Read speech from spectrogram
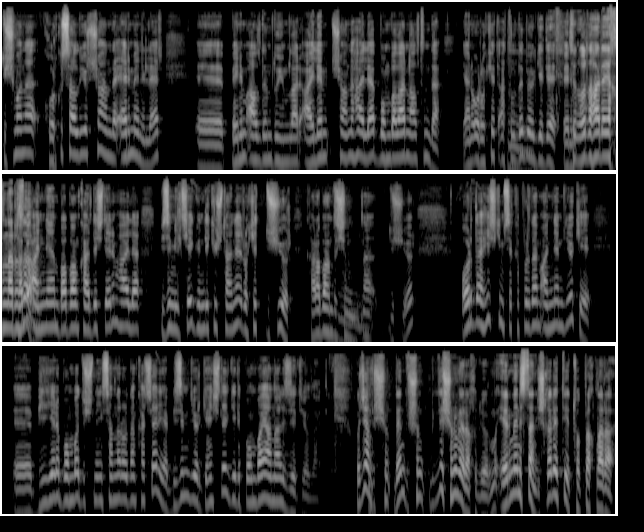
düşmana korku salıyor. Şu anda Ermeniler e, benim aldığım duyumlar ailem şu anda hala bombaların altında. Yani o roket atıldığı Hmm. bölgede benim Sizin orada hala yakınlarınız Tabii var mı? annem, babam, kardeşlerim hala bizim ilçeye gündeki üç tane roket düşüyor. Karaban dışına Hmm. düşüyor. Orada hiç kimse kıpırdamıyor. Annem diyor ki e, bir yere bomba düşünce insanlar oradan kaçar ya. Bizim diyor gençler gidip bombayı analiz ediyorlar diyor. Hocam şu, ben şun, bir de şunu merak ediyorum. Ermenistan işgal ettiği topraklara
